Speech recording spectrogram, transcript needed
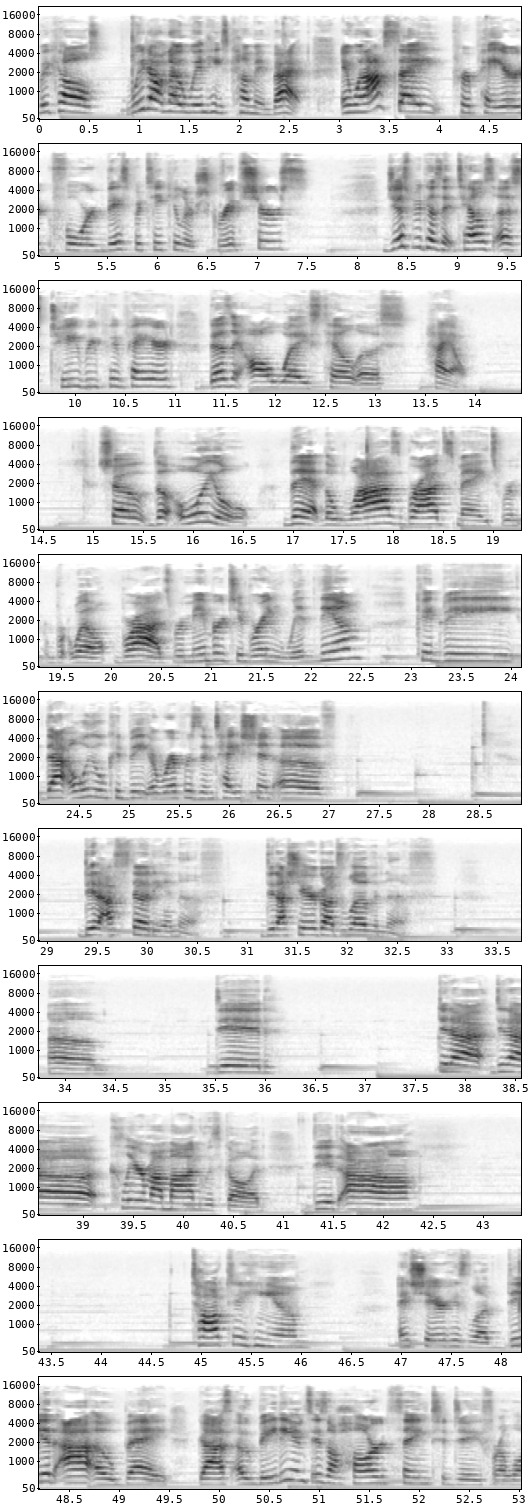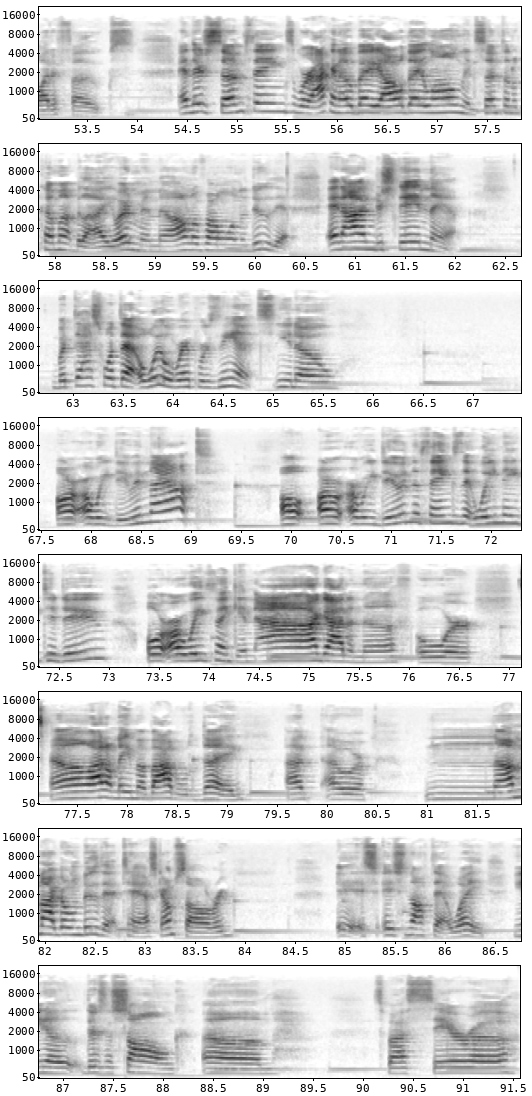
because we don't know when he's coming back. And when I say prepared for this particular scriptures, just because it tells us to be prepared doesn't always tell us how. So the oil that the wise bridesmaids, well, brides remembered to bring with them could be that oil could be a representation of did I study enough? Did I share God's love enough? Um, did did I did I clear my mind with God? Did I talk to him and share his love? Did I obey? Guys, obedience is a hard thing to do for a lot of folks. And there's some things where I can obey all day long and something will come up and be like, hey, wait a minute now, I don't know if I want to do that. And I understand that. But that's what that oil represents, you know. Are, are we doing that? Are, are, are we doing the things that we need to do? Or are we thinking, nah, I got enough? Or, oh, I don't need my Bible today. I, or, mm, I'm not going to do that task. I'm sorry. It's, it's not that way. You know, there's a song, um, it's by Sarah.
